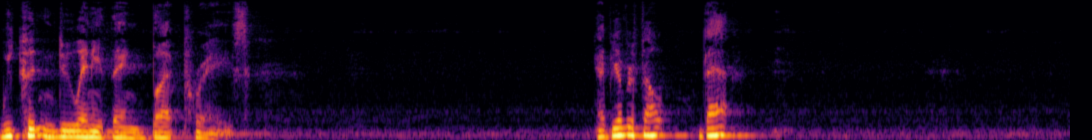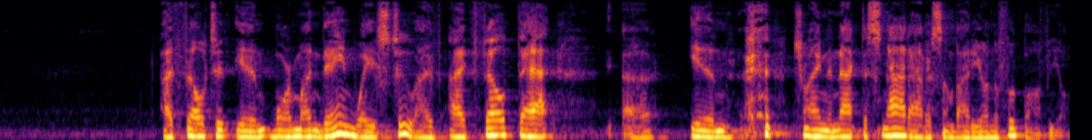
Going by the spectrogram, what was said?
We couldn't do anything but praise. Have you ever felt that? I felt it in more mundane ways too. I've, I felt that uh, in trying to knock the snot out of somebody on the football field.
